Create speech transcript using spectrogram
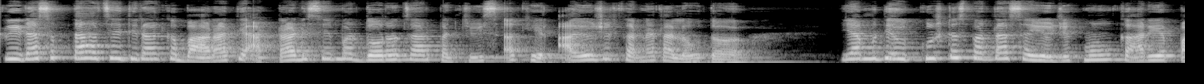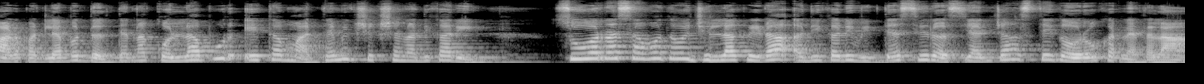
क्रीडा सप्ताहाचे दिनांक बारा ते अठरा डिसेंबर दोन हजार पंचवीस अखेर आयोजित करण्यात आलं होतं. यामध्ये उत्कृष्ट स्पर्धा संयोजक म्हणून कार्य पार पाडल्याबद्दल त्यांना कोल्हापूर येथं माध्यमिक शिक्षणाधिकारी सुवर्ण सावंत व जिल्हा क्रीडा अधिकारी विद्या सिरस यांच्या हस्ते गौरव करण्यात आला.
